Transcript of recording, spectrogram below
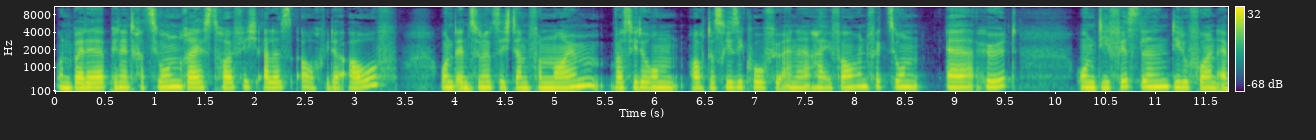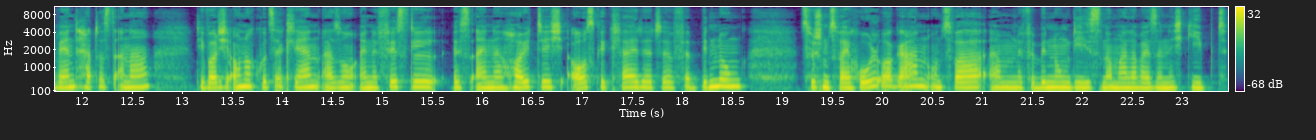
Und bei der Penetration reißt häufig alles auch wieder auf und entzündet sich dann von neuem, was wiederum auch das Risiko für eine HIV-Infektion erhöht. Und die Fisteln, die du vorhin erwähnt hattest, Anna, die wollte ich auch noch kurz erklären. Also eine Fistel ist eine häutig ausgekleidete Verbindung zwischen zwei Hohlorganen und zwar ähm, eine Verbindung, die es normalerweise nicht gibt.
